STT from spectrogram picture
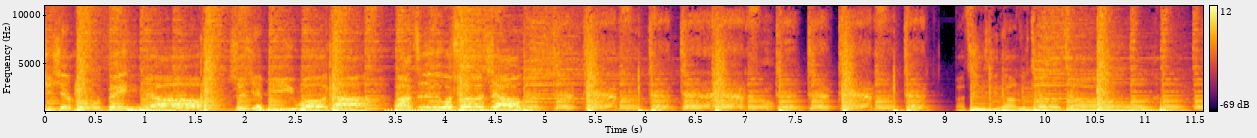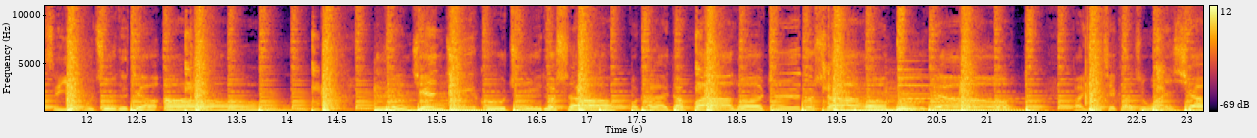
们不该去羡慕飞鸟，世界比我大，把自我缩小，把自己当作跳蚤，谁也不值得骄傲。人间疾苦知多少？花开到花落知多少？不了，把一切看成玩笑，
